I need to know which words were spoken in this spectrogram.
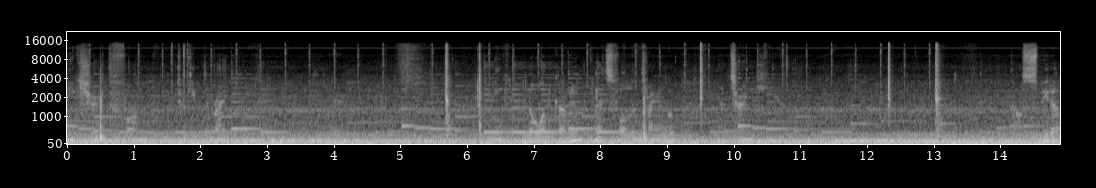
make sure to follow to keep the right Link, no one coming. Let's follow the triangle and turn here. Now speed up.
